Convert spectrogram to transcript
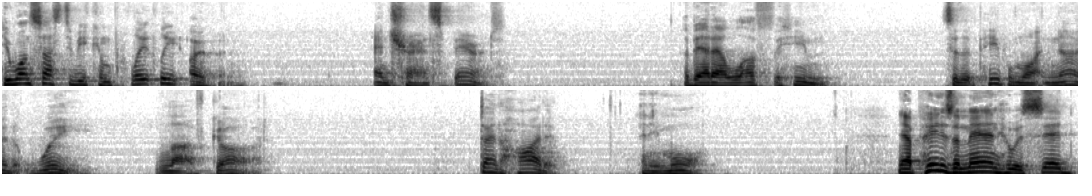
He wants us to be completely open and transparent about our love for Him so that people might know that we love God. Don't hide it anymore. Now, Peter's a man who has said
